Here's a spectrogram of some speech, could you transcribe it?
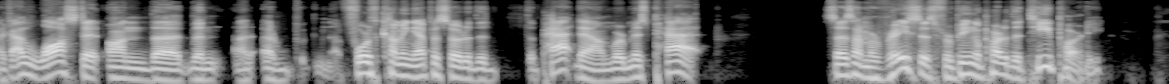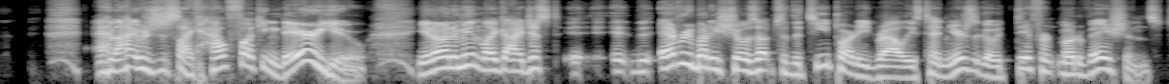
like I lost it on the the forthcoming episode of the the Pat Down where Miss Pat says I'm a racist for being a part of the Tea Party. And I was just like, how fucking dare you? You know what I mean? Like, I just, it, it, everybody shows up to the Tea Party rallies 10 years ago with different motivations.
